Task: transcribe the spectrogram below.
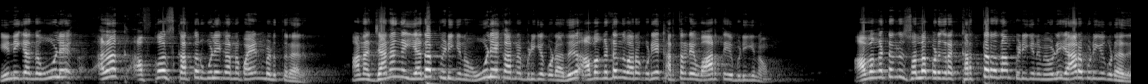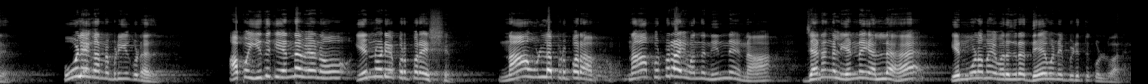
இன்றைக்கி அந்த ஊழிய அதான் அஃப்கோர்ஸ் கர்த்தர் ஊழியக்காரனை பயன்படுத்துகிறார் ஆனால் ஜனங்க எதை பிடிக்கணும்? ஊழியக்காரனை பிடிக்கக்கூடாது. அவங்ககிட்ட இருந்து வரக்கூடிய கர்த்தருடைய வார்த்தையை பிடிக்கணும். அவங்ககிட்ட இருந்து சொல்லப்படுகிற கர்த்தரை தான் பிடிக்கணுமே ஒழி யாரை பிடிக்கக்கூடாது? ஊழியக்காரனை பிடிக்கக்கூடாது. அப்போ இதுக்கு என்ன வேணும்? என்னுடைய ப்ரிப்பரேஷன் நான் உள்ள ப்ரிப்பேர் ஆகணும். நான் ப்ரிப்பேர் ஆகி வந்து நின்னேன்னா ஜனங்கள் என்னை அல்ல என் மூலமாக வருகிற தேவனை பிடித்துக் கொள்வார்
